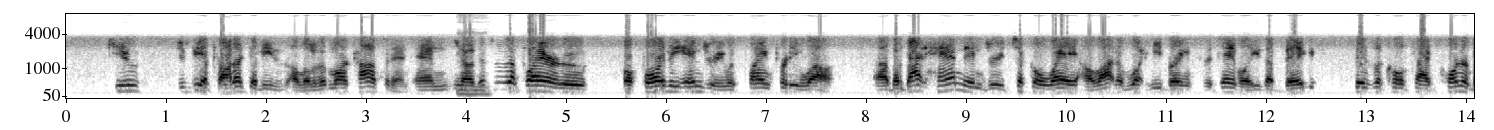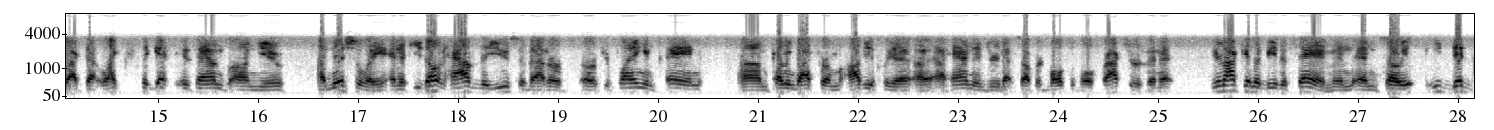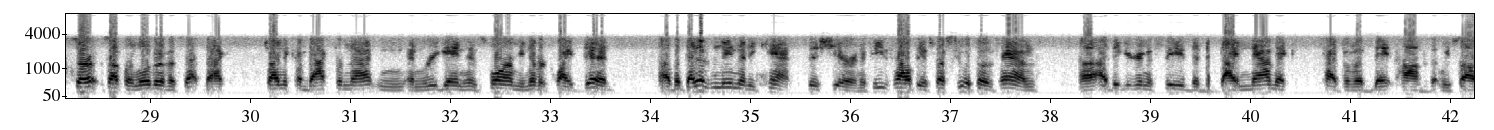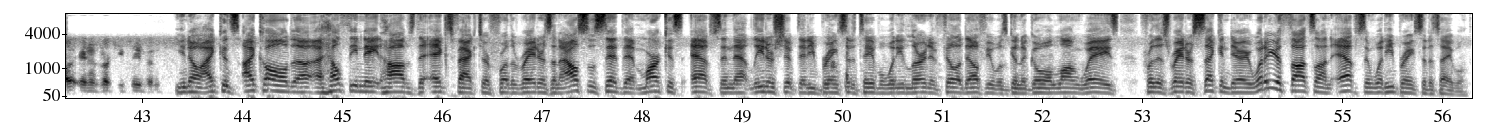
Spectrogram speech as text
Q, just be a product of he's a little bit more confident. And you know, mm-hmm. this is a player who before the injury was playing pretty well, uh, but that hand injury took away a lot of what he brings to the table. He's a big, physical type cornerback that likes to get his hands on you initially, and if you don't have the use of that, or or if you're playing in pain um, coming back from obviously a, a hand injury that suffered multiple fractures in it, you're not going to be the same. And and so he, did sur- suffer a little bit of a setback trying to come back from that and, and regain his form. He never quite did. Uh, but that doesn't mean that he can't this year. And if he's healthy, especially with those hands, uh, I think you're going to see the dynamic type of a Nate Hobbs that we saw in his rookie season. You know, I could I called uh, a healthy Nate Hobbs the X factor for the Raiders, and I also said that Marcus Epps and that leadership that he brings to the table, what he learned in Philadelphia, was going to go a long ways for this Raiders secondary. What are your thoughts on Epps and what he brings to the table?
